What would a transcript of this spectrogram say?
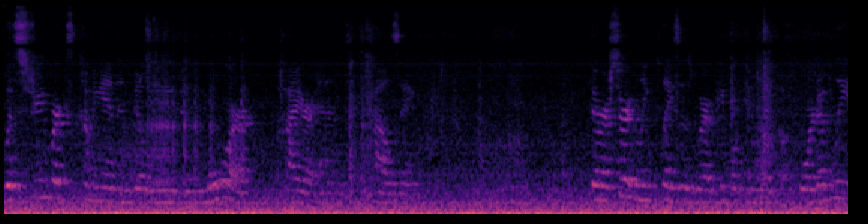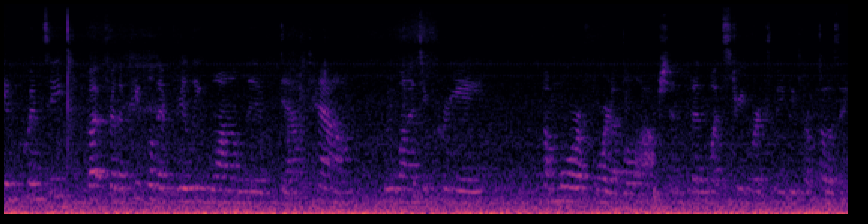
With Streetworks coming in and building even more higher end housing, there are certainly places where people can live affordably in Quincy, but for the people that really wanna live downtown, we wanted to create a more affordable option than what Streetworks may be proposing.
